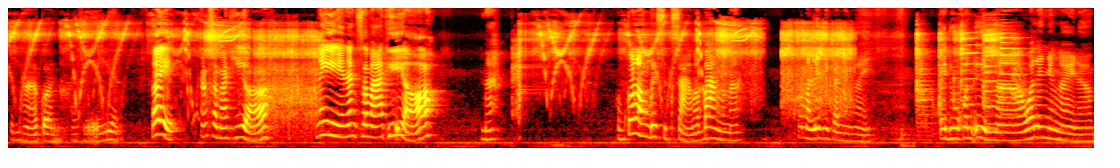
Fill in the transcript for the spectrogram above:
ผมหาก่อนหาเสียเอเลี่ยนเฮ้ย นั่งสมาธิเหรอ นี่นั่งสมาธิเหรอ มา ผมก็ลองไปศึกษามาบ้างแล้วนะว่ามันเล่นกันยังไง ไปดูคนอื่นมาว่าเล่นยังไงนะครับ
